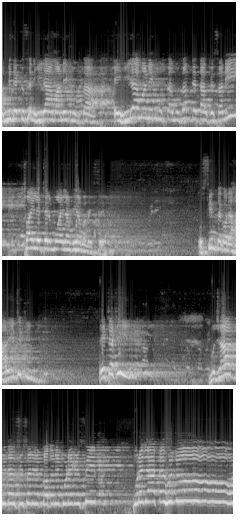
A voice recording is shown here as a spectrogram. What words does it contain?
আপনি দেখতেছেন হীরা মানিক মুক্তা। এই হীরা মানিক মুক্তা মুজাদ্দেদ আল ফিসানি টয়লেটের ময়লা দিয়া বানাইছে। ও চিন্তা করে, হারে, এটা কি? এটা কি? মুজাদ্দিদ পিছনে কদমে পড়ে গেছি। পড়ে যাতে হুজুর।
